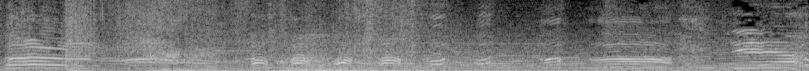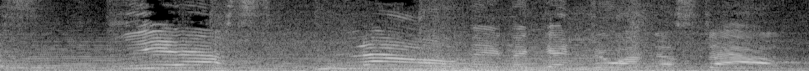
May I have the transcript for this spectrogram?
yes! Yes! Now they begin to understand.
